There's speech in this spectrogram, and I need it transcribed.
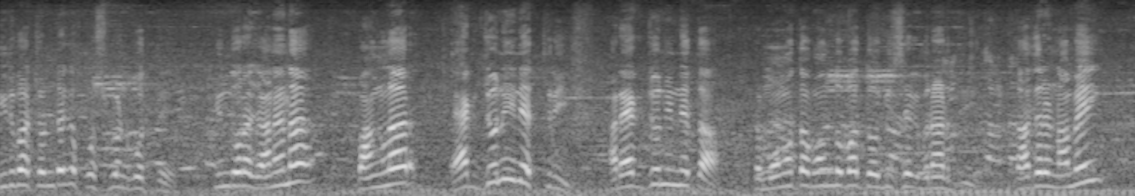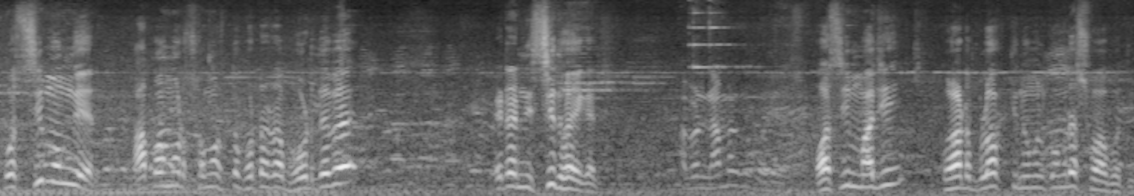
নির্বাচনটাকে পোস্টপোন করতে। কিন্তু ওরা জানে না, বাংলার একজনই নেত্রী আর একজনই নেতা মমতা বন্দ্যোপাধ্যায়, অভিষেক ব্যানার্জি। তাদের নামেই পশ্চিমবঙ্গের আপামর সমস্ত ভোটাররা ভোট দেবে। এটা নিশ্চিত হয়ে গেছে। আপনার নাম্বার অসীম মাঝি ঘোড়াট ব্লক তৃণমূল কংগ্রেস সভাপতি।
